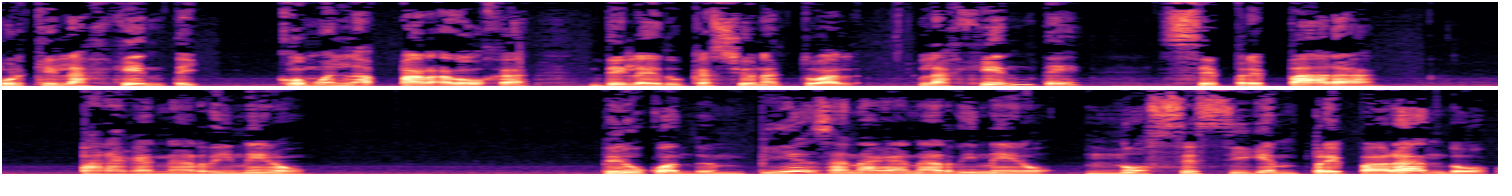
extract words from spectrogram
porque la gente, como es la paradoja de la educación actual, la gente se prepara para ganar dinero. Pero cuando empiezan a ganar dinero, no se siguen preparando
